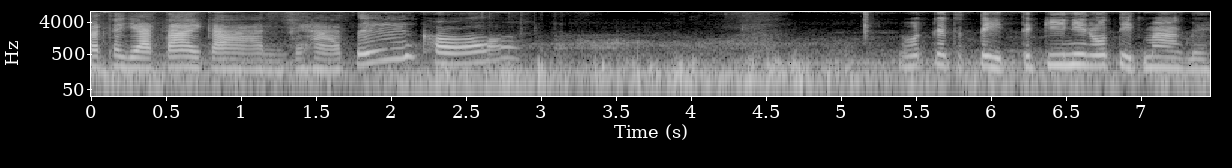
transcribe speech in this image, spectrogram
พัทยาใต้กันไปหาซื้อของรถก็จะติดตะกี้นี่รถติดมากเลย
